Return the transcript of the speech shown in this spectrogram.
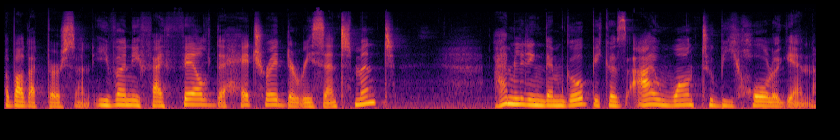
about that person. Even if I felt the hatred, the resentment, I'm letting them go because I want to be whole again.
